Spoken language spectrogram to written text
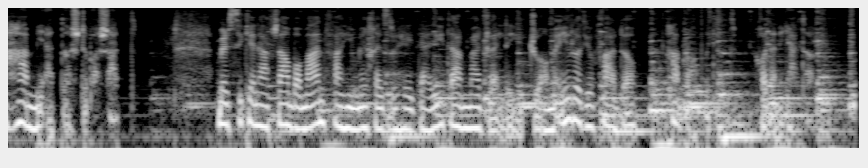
اهمیت داشته باشد. مرسی که این با من فهیم خزر هیدری در مجله جامعه رادیو فردا همراه بودید. خدا نگهدار.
